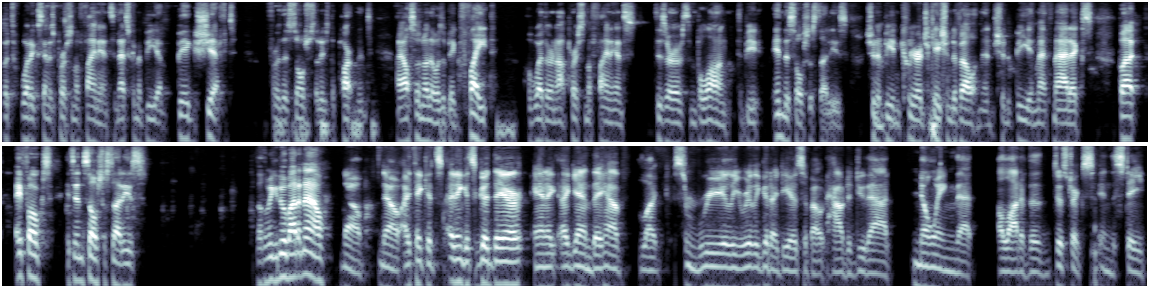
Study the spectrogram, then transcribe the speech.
but to what extent is personal finance? And that's going to be a big shift for the social studies department. I also know there was a big fight of whether or not personal finance deserves and belong to be in the social studies. Should it be in career education development? Should it be in mathematics? But hey, folks, it's in social studies. Nothing we can do about it now. No, no. I think it's I think it's good there. And again, they have like some really really good ideas about how to do that, knowing that a lot of the districts in the state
